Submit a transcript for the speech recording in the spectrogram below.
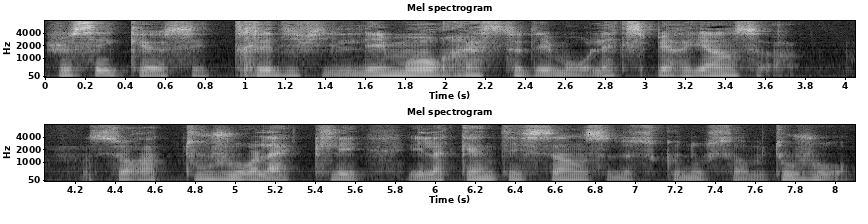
Je sais que c'est très difficile. Les mots restent des mots. L'expérience sera toujours la clé et la quintessence de ce que nous sommes. Toujours.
